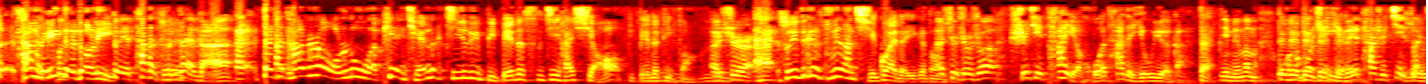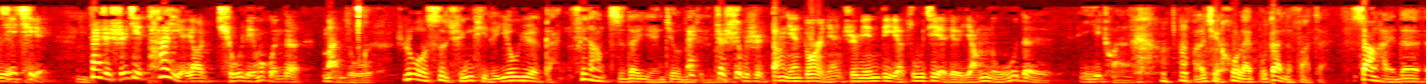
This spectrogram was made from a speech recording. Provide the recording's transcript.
对，他没得到利。对他的存在感。哎，但是他绕路啊、骗钱的几率比别的司机还小，比别的地方。呃，是。哎，所以这个非常奇怪的一个东西。就是说，实际他也活他的优越感。对，你明白吗？我们过去以为他是计算机器。但是实际他也要求灵魂的满足，弱势群体的优越感非常值得研究的。这是不是当年多少年殖民地啊租界这个洋奴的遗传？而且后来不断的发展。上海的，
